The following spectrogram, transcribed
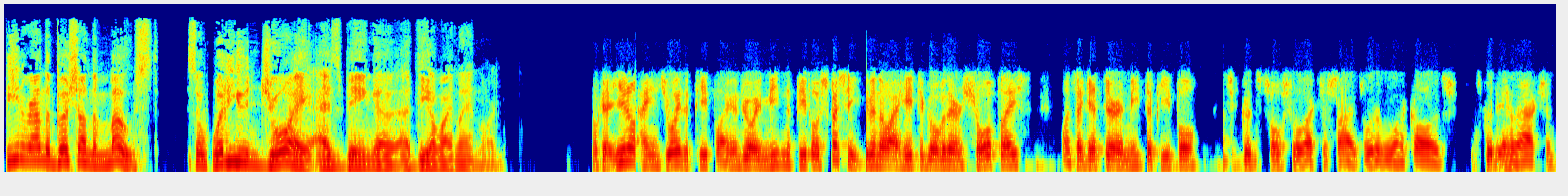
beat around the bush on the most. So, what do you enjoy as being a, a DIY landlord? Okay, you know, I enjoy the people. I enjoy meeting the people, especially even though I hate to go over there and show a place. Once I get there and meet the people, it's a good social exercise, whatever you want to call it. It's, it's good interaction.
